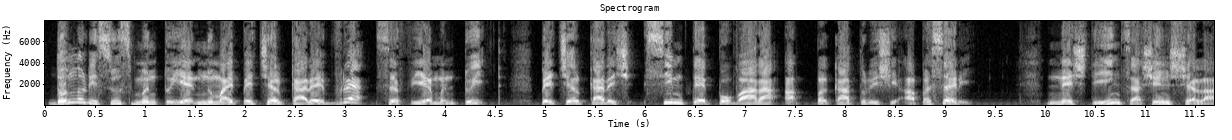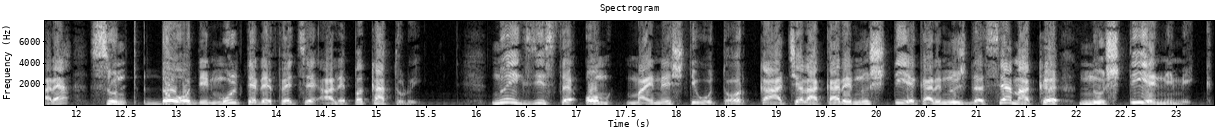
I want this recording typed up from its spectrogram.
Domnul Isus mântuie numai pe cel care vrea să fie mântuit pe cel care își simte povara a păcatului și apăsării. Neștiința și înșelarea sunt două din multele fețe ale păcatului. Nu există om mai neștiutor ca acela care nu știe, care nu-și dă seama că nu știe nimic.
